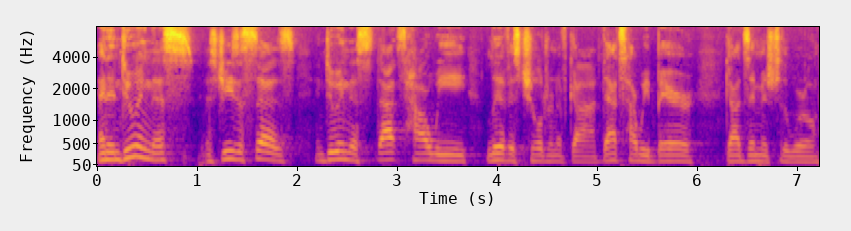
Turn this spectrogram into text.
And in doing this, as Jesus says, in doing this, that's how we live as children of God. That's how we bear God's image to the world.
